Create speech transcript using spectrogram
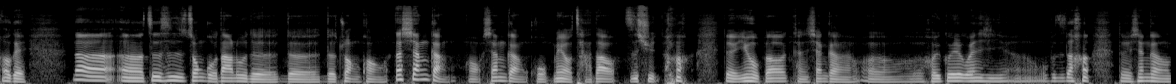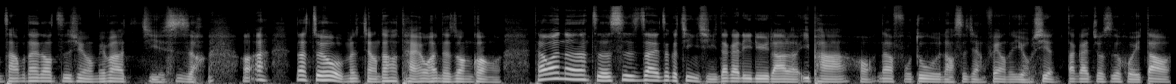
OK。那呃，这是中国大陆的的的状况。那香港哦，香港我没有查到资讯，对，因为我不知道可能香港呃回归的关系啊，我不知道。对，香港查不太到资讯，我没办法解释啊。啊啊，那最后我们讲到台湾的状况哦，台湾呢，则是在这个近期大概利率拉了一趴，哦，那幅度老实讲非常的有限，大概就是回到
